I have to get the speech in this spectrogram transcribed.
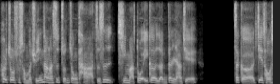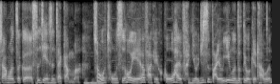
会做出什么决定？当然是尊重他，只是起码多一个人更了解这个街头上或这个事件是在干嘛。所以我同时候也要发给国外朋友，就是把用英文都丢给他们，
